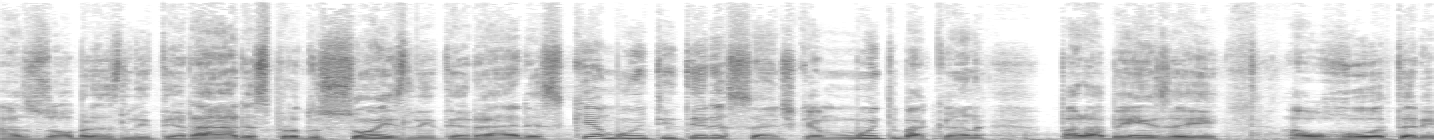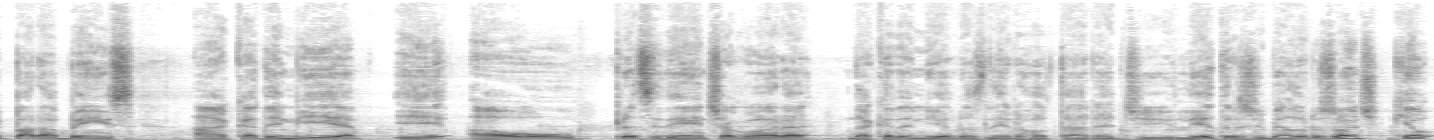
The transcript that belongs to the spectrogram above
as obras literárias, produções literárias, que é muito interessante, que é muito bacana. Parabéns aí ao Rotary, parabéns à academia e ao presidente agora da Academia Brasileira Rotária de Letras de Belo Horizonte, que é o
